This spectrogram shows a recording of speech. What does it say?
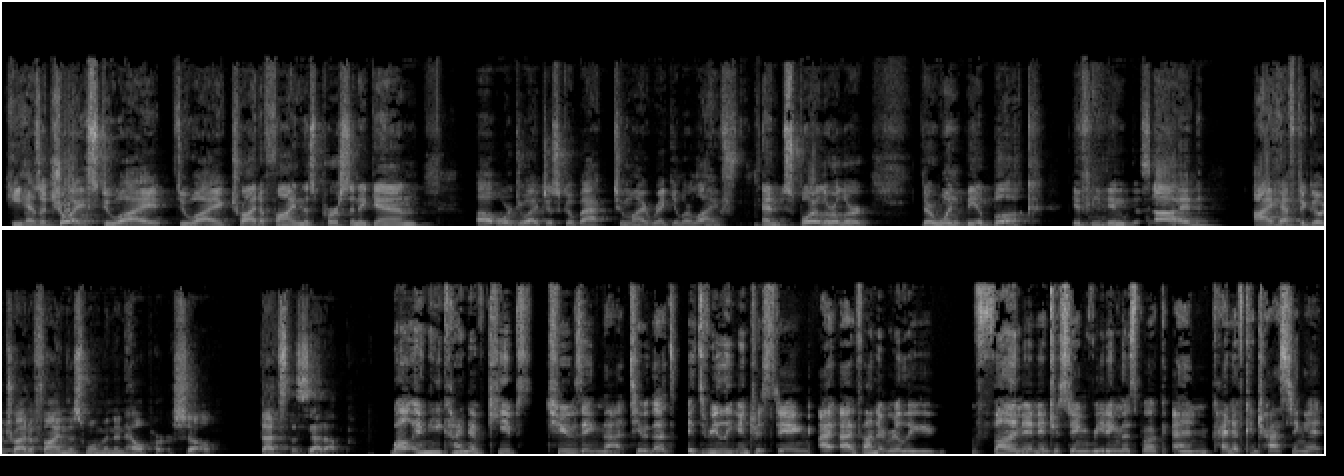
he has a choice. Do i do i try to find this person again uh, or do i just go back to my regular life? And spoiler alert there wouldn't be a book if he didn't decide i have to go try to find this woman and help her. So that's the setup. Well and he kind of keeps choosing that too. That's it's really interesting. I, I found it really fun and interesting reading this book and kind of contrasting it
